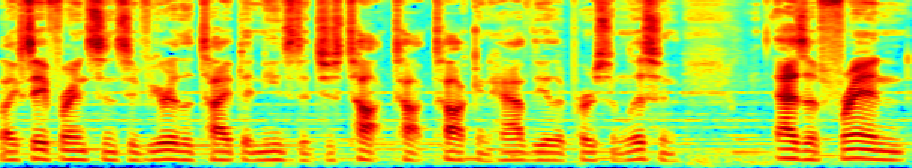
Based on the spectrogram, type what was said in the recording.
like say for instance, if you're the type that needs to just talk, talk, talk, and have the other person listen, as a friend,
